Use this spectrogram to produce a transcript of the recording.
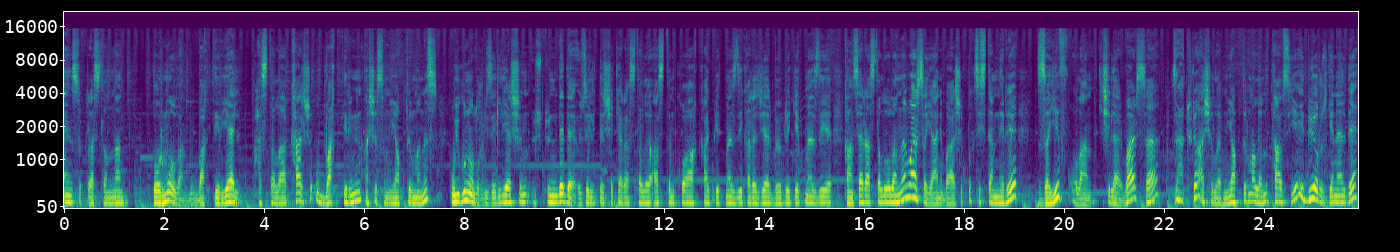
en sık rastlanılan formu olan bu bakteriyel hastalığa karşı bu bakterinin aşısını yaptırmanız uygun olur. Biz 50 yaşın üstünde de özellikle şeker hastalığı, astım, koah, kalp yetmezliği, karaciğer, böbrek yetmezliği, kanser hastalığı olanlar varsa yani bağışıklık sistemleri zayıf olan kişiler varsa zatürre aşılarını yaptırmalarını tavsiye ediyoruz. Genelde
